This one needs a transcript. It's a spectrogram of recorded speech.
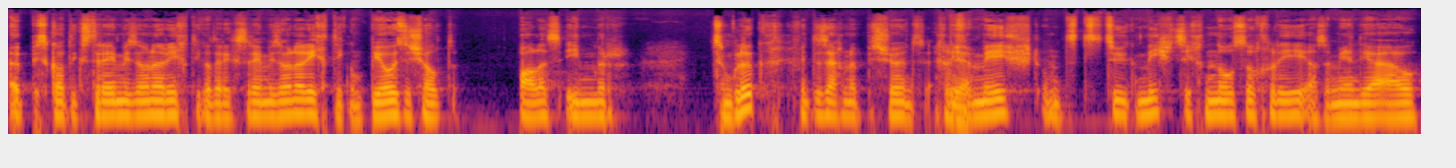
etwas geht extrem in so eine Richtung oder extrem in so eine Richtung. Und bei uns ist halt alles immer, zum Glück, ich finde das eigentlich noch etwas Schönes, ein bisschen Ja. vermischt und das Zeug mischt sich noch so ein bisschen, also wir haben ja auch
